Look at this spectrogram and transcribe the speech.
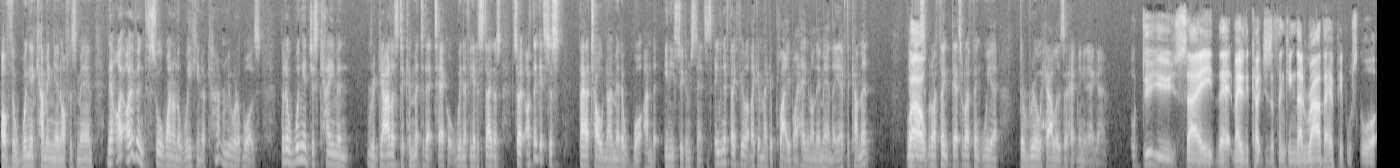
of the winger coming in off his man. Now, I, I even saw one on the weekend. I can't remember what it was, but a winger just came in regardless to commit to that tackle when if he had a status. So I think it's just they are told no matter what, under any circumstances, even if they feel like they can make a play by hanging on their man, they have to come in. And Well- that's what I think. That's what I think where the real howlers are happening in our game. Or do you say that maybe the coaches are thinking they'd rather have people score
